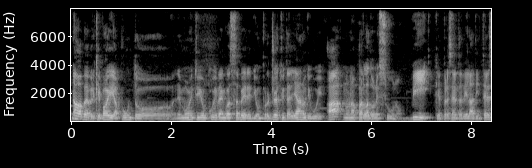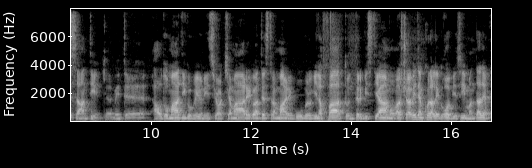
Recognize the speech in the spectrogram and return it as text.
No, vabbè, perché poi appunto nel momento in cui vengo a sapere di un progetto italiano di cui A non ha parlato nessuno, B che presenta dei lati interessanti, chiaramente è automatico che io inizio a chiamare a destra a mare, recupero chi l'ha fatto, intervistiamo, ma ce l'avete ancora le copie? Sì, mandate,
